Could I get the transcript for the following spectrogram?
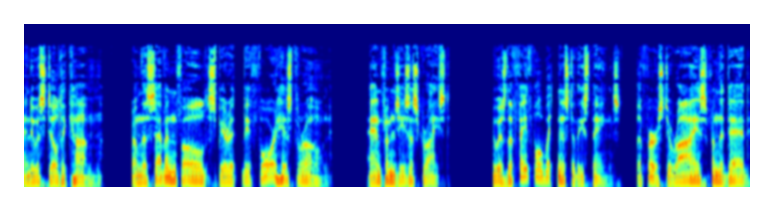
and who is still to come, from the sevenfold Spirit before his throne, and from Jesus Christ, who is the faithful witness to these things, the first to rise from the dead,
